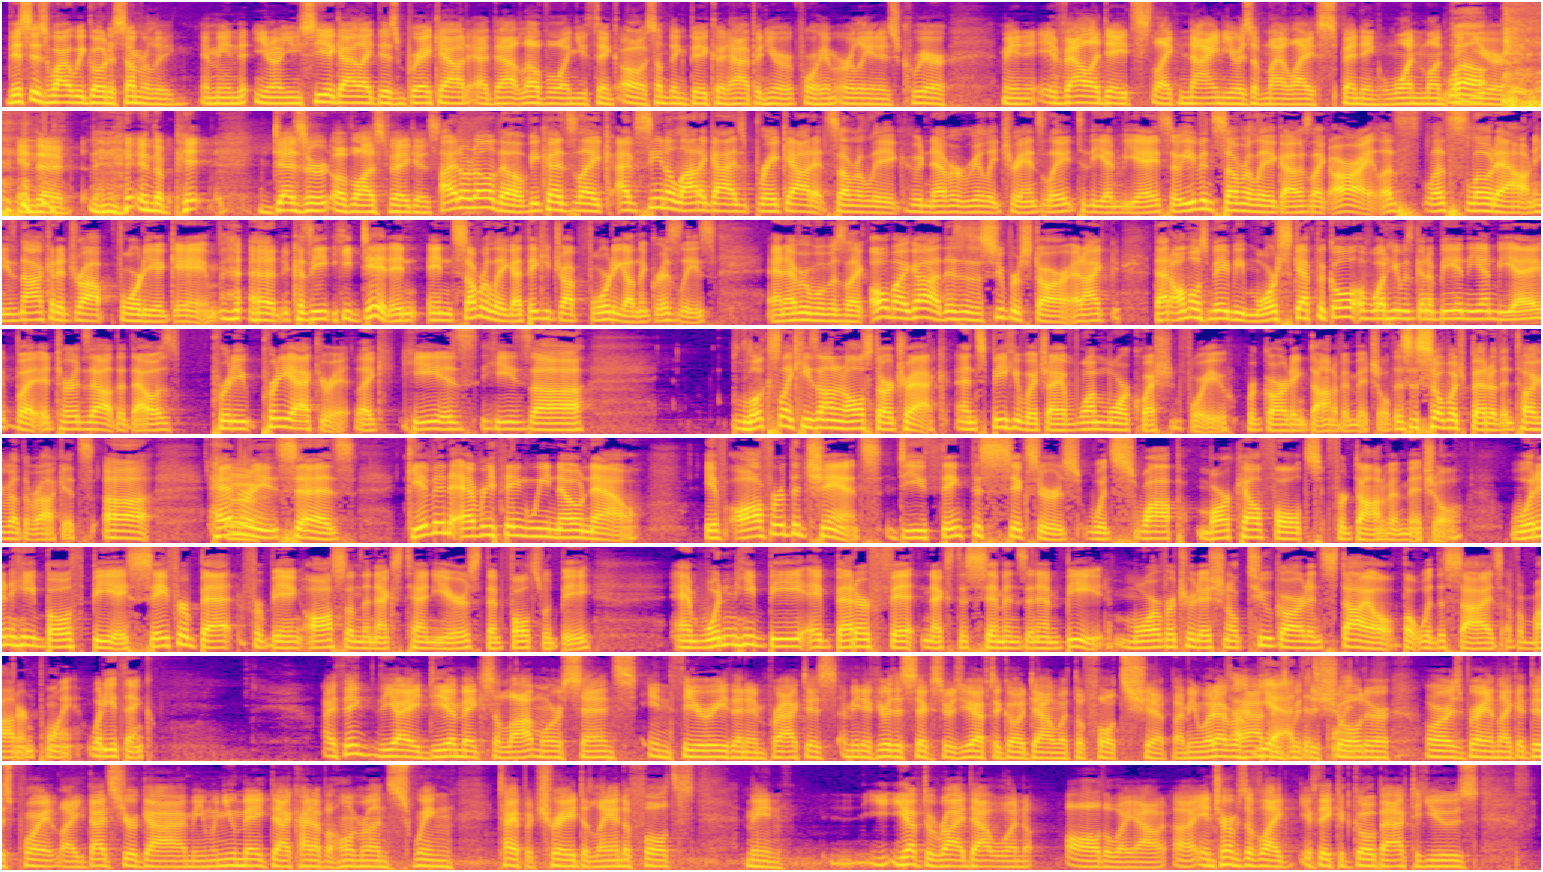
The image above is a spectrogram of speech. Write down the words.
this is why we go to summer league. I mean, you know, you see a guy like this break out at that level, and you think, oh, something big could happen here for him early in his career. I mean, it validates like nine years of my life spending one month well, a year in the in the pit desert of Las Vegas. I don't know though, because like I've seen a lot of guys break out at summer league who never really translate to the NBA. So even summer league, I was like, all right, let's let's slow down. He's not going to drop forty a game because he he did in in summer league. I think he dropped forty on the Grizzlies and everyone was like, "Oh my god, this is a superstar." And I that almost made me more skeptical of what he was going to be in the NBA, but it turns out that that was pretty pretty accurate. Like he is he's uh looks like he's on an all star track. And speaking of which, I have one more question for you regarding Donovan Mitchell. This is so much better than talking about the Rockets. Uh, Henry uh. says, given everything we know now, if offered the chance, do you think the Sixers would swap Markelle Fultz for Donovan Mitchell? Wouldn't he both be a safer bet for being awesome the next 10 years than Fultz would be? And wouldn't he be a better fit next to Simmons and Embiid? More of a traditional two guard in style, but with the size of a modern point. What do you think? I think the idea makes a lot more sense in theory than in practice. I mean, if you're the Sixers, you have to go down with the Fultz ship. I mean, whatever uh, happens yeah, with his point. shoulder or his brain, like at this point, like that's your guy. I mean, when you make that kind of a home run swing type of trade to land a Fultz, I mean, you have to ride that one all the way out. Uh, in terms of like if they could go back to use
